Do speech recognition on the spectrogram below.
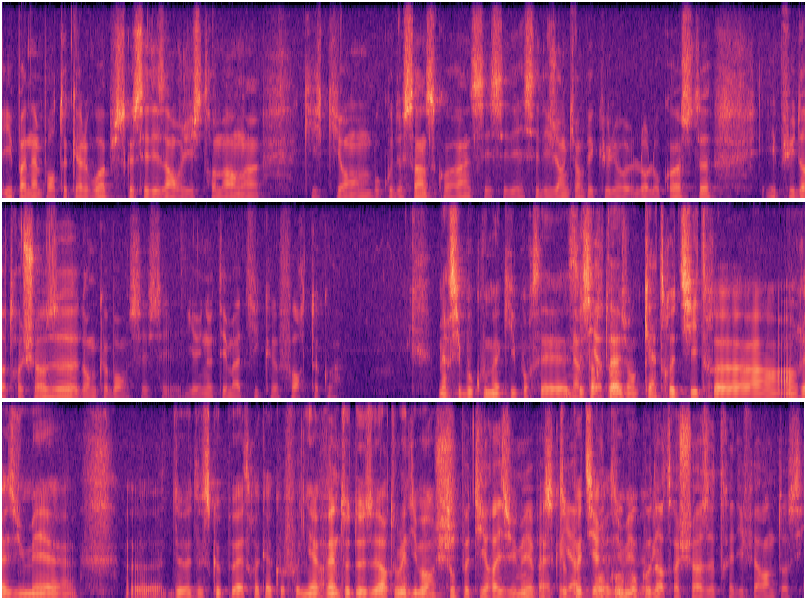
et pas n'importe quelle voix, puisque c'est des enregistrements qui, ont beaucoup de sens. Quoi, hein. C'est des, des, gens qui ont vécu l'Holocauste et puis d'autres choses. Donc bon, il y a une thématique forte. Quoi. Merci beaucoup Maki pour ces, ces partages en quatre titres, euh, un, résumé euh, euh, de, de, ce que peut être Cacophonie à 22h tous les dimanches. Tout petit résumé parce qu'il y a beaucoup, beaucoup d'autres choses très différentes aussi.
